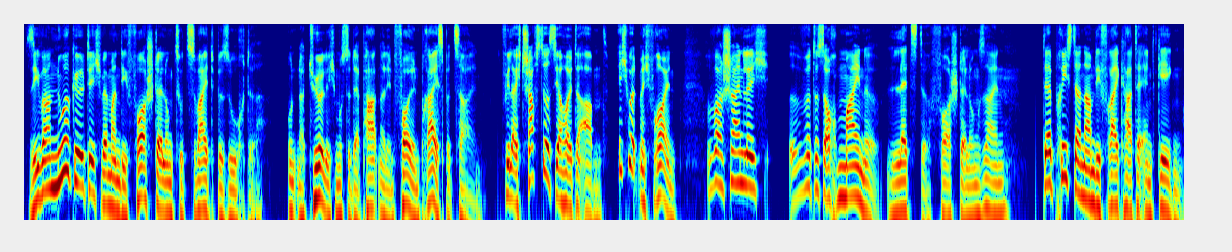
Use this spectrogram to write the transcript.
Sie war nur gültig, wenn man die Vorstellung zu zweit besuchte. Und natürlich musste der Partner den vollen Preis bezahlen. Vielleicht schaffst du es ja heute Abend. Ich würde mich freuen. Wahrscheinlich wird es auch meine letzte Vorstellung sein. Der Priester nahm die Freikarte entgegen,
